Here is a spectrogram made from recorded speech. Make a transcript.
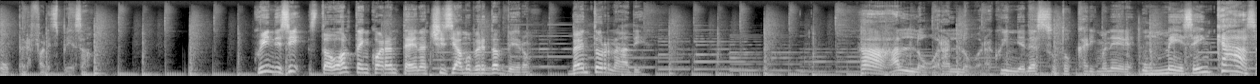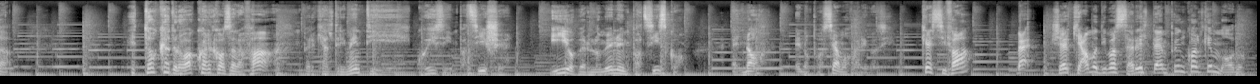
o per fare spesa. Quindi sì, stavolta in quarantena ci siamo per davvero. Bentornati. Ah, allora, allora, quindi adesso tocca rimanere un mese in casa. E tocca trovare qualcosa da fare, perché altrimenti qui si impazzisce. Io perlomeno impazzisco. E no, e non possiamo fare così. Che si fa? Beh, cerchiamo di passare il tempo in qualche modo.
